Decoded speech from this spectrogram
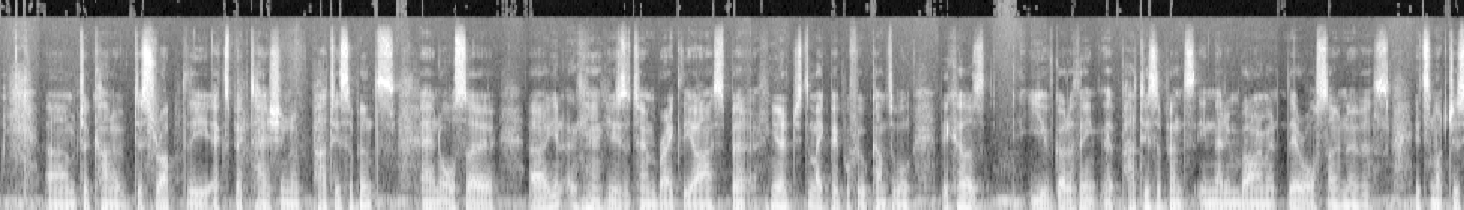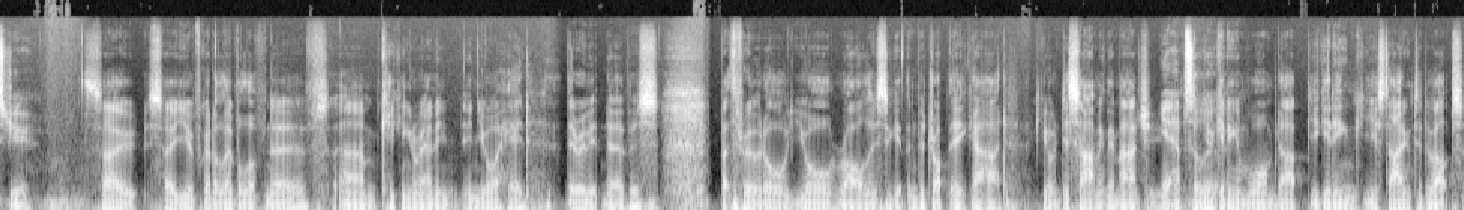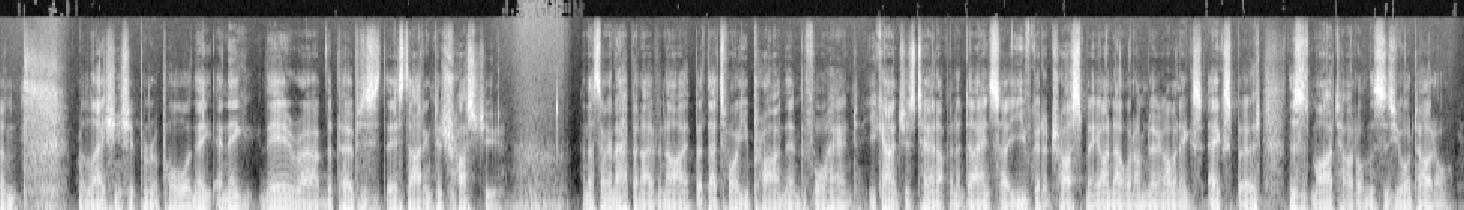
um, to kind of disrupt the expectation of participants and also, uh, you know, use the term break the ice, but you know, just to make people feel comfortable because you've got to think that participants in that environment they're also nervous. It's not just you. So, so you've got a level of nerves um, kicking around in, in your head. They're a bit nervous, but through it all, your role is to get them to drop their guard. You're disarming them, aren't you? Yeah, absolutely. You're getting them warmed up. You're getting, you're starting to develop some relationship and rapport, and they, and they, they're uh, the purpose is they're starting to trust you. And that's not going to happen overnight, but that's why you prime them beforehand. You can't just turn up in a day and say, You've got to trust me. I know what I'm doing. I'm an ex- expert. This is my title, and this is your title.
